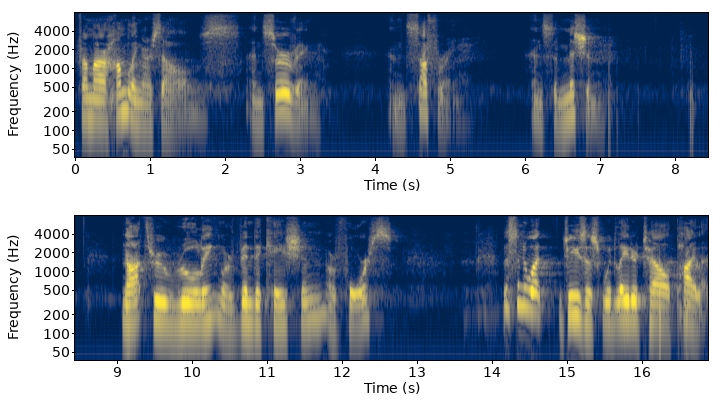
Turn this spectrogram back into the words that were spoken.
from our humbling ourselves and serving and suffering and submission. Not through ruling or vindication or force. Listen to what Jesus would later tell Pilate.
